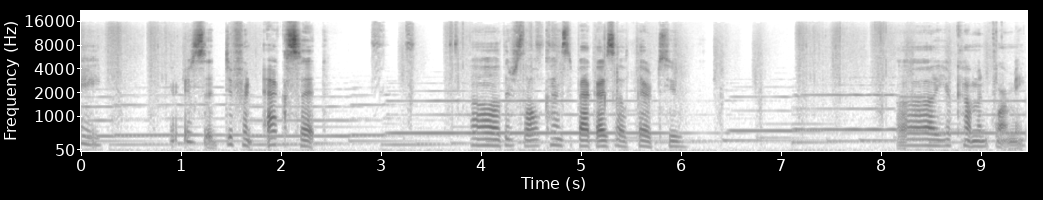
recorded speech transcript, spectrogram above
Hey, there is a different exit. Oh, there's all kinds of bad guys out there too. Uh, you're coming for me.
